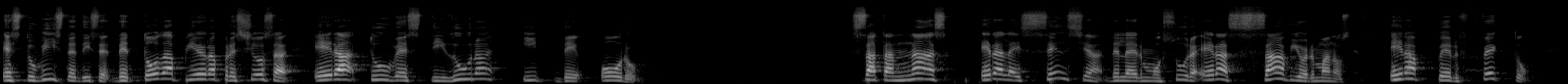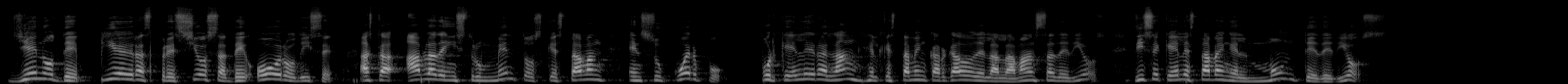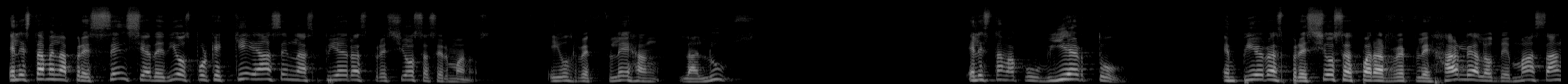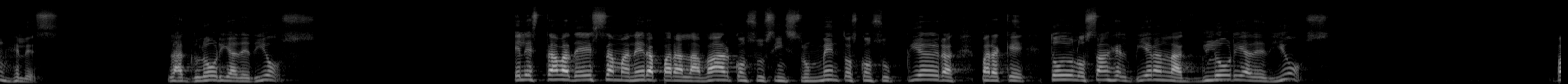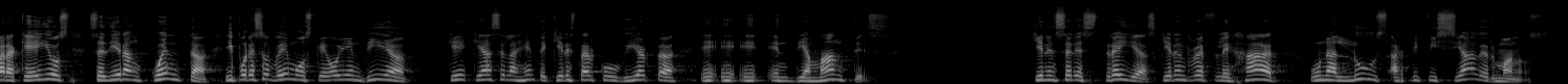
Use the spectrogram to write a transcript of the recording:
estuviste, dice, de toda piedra preciosa era tu vestidura y de oro. Satanás era la esencia de la hermosura, era sabio, hermanos, era perfecto lleno de piedras preciosas, de oro, dice. Hasta habla de instrumentos que estaban en su cuerpo, porque él era el ángel que estaba encargado de la alabanza de Dios. Dice que él estaba en el monte de Dios. Él estaba en la presencia de Dios, porque ¿qué hacen las piedras preciosas, hermanos? Ellos reflejan la luz. Él estaba cubierto en piedras preciosas para reflejarle a los demás ángeles la gloria de Dios. Él estaba de esa manera para lavar con sus instrumentos, con sus piedras, para que todos los ángeles vieran la gloria de Dios. Para que ellos se dieran cuenta. Y por eso vemos que hoy en día, ¿qué, hace la gente? Quiere estar cubierta en diamantes quieren ser estrellas, quieren reflejar una luz artificial, hermanos.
